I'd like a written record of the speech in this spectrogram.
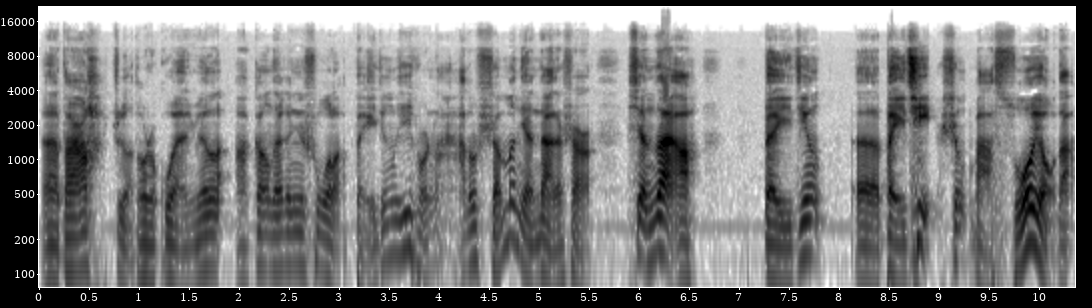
呃，当然了，这都是过眼云了啊！刚才跟您说了，北京吉普那都什么年代的事儿？现在啊，北京呃北汽生把所有的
